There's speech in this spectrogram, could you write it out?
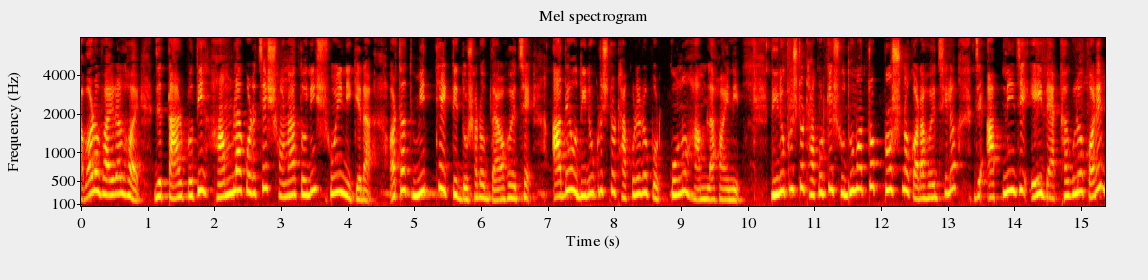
আবারও ভাইরাল হয় যে তার প্রতি হামলা করেছে সনাতনী সৈনিকেরা। অর্থাৎ মিথ্যে একটি দোষারোপ দেওয়া হয়েছে। আদেও দীনকৃষ্ণ ঠাকুরের ওপর কোনো হামলা হয়নি। দীনকৃষ্ণ ঠাকুরকে শুধুমাত্র প্রশ্ন করা হয়েছিল যে আপনি যে এই ব্যাখ্যাগুলো করেন,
